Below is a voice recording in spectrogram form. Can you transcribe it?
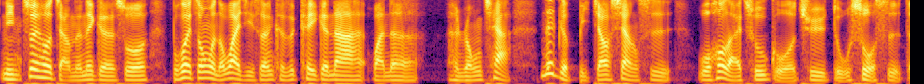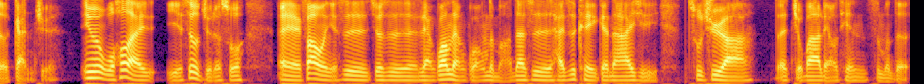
你最后讲的那个说不会中文的外籍生，可是可以跟大家玩的很融洽，那个比较像是。我后来出国去读硕士的感觉，因为我后来也是有觉得说，哎、发，文也是就是两光两光的嘛，但是还是可以跟大家一起出去啊，在酒吧聊天什么的，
